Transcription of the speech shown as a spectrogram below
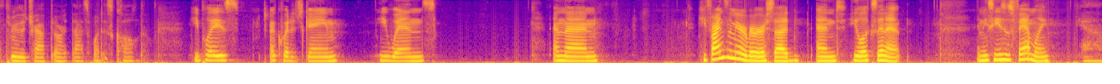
through the trapdoor. That's what it's called. he plays a Quidditch game. He wins. And then he finds the Mirror of Erised and he looks in it. And he sees his family. Yeah.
